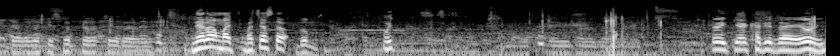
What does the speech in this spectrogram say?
क्या बोले किस्मत खराब चल रहा है नेला मचेस तो दम ओए क्या खरीद रहे हो ओए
